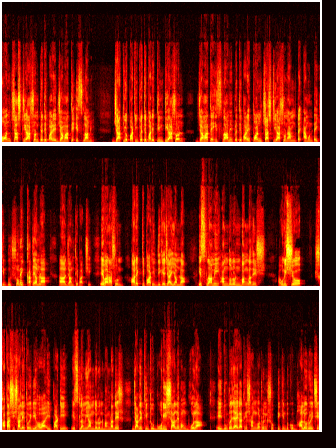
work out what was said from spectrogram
পঞ্চাশটি আসন পেতে পারে জামাতে ইসলামী। জাতীয় পার্টি পেতে পারে তিনটি আসন, জামাতে ইসলামী পেতে পারে পঞ্চাশটি আসন এমনটাই কিন্তু সমীক্ষাতে আমরা জানতে পারছি। এবার আসুন আরেকটি পার্টির দিকে যাই আমরা। ইসলামী আন্দোলন বাংলাদেশ। উনিশশো সাতাশি সালে তৈরি হওয়া এই পার্টি, ইসলামী আন্দোলন বাংলাদেশ, যাদের কিন্তু বরিশাল এবং ভোলা, এই দুটো জায়গা থেকে সাংগঠনিক শক্তি কিন্তু খুব ভালো রয়েছে।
